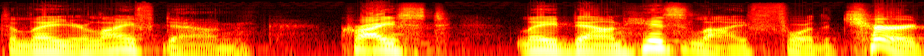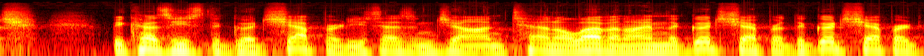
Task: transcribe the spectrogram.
to lay your life down. Christ laid down his life for the church because he's the good shepherd. He says in John 10 11, I am the good shepherd. The good shepherd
